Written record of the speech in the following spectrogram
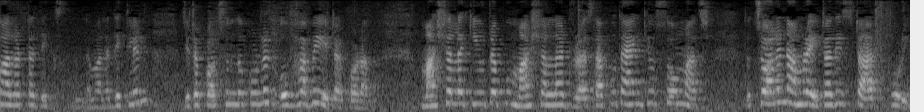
কালারটা মানে দেখলেন, যেটা পছন্দ করলেন, ওভাবেই এটা করা। মার্শাল্লাহ কিউট আপু মার্শাল্লাহ ড্রেস আপু থ্যাংক ইউ সো মাচ তো চলেন আমরা এটা দিয়ে স্টার্ট করি।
